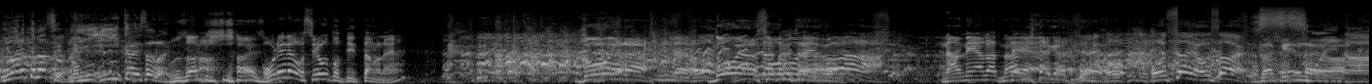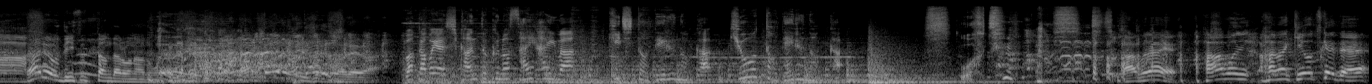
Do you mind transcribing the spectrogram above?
言われてますよね。言い返さない。ふざけじゃないぞ。俺らを素人って言ったのねどうやらどうやらそうみたいな。なめやがって。なめやがって。遅い遅い。ふざけんなよ誰をディスったんだろうなと思って。若林監督の采配は吉と出るのか京と出るのか。危ない。ハーモニ鼻気をつけて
